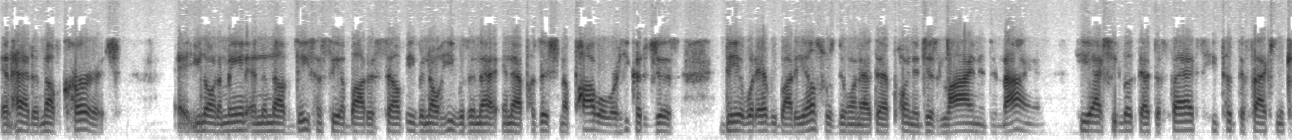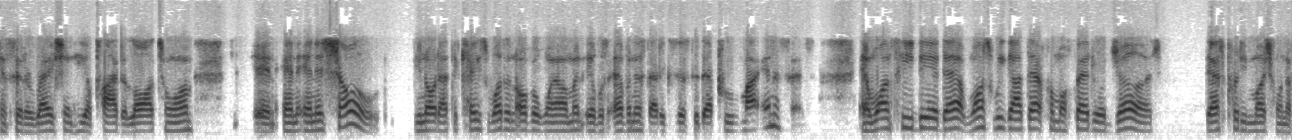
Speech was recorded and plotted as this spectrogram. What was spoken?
and had enough courage, Eh, you know what I mean, and enough decency about himself, even though he was in that in that position of power where he could have just did what everybody else was doing at that point and just lying and denying. He actually looked at the facts. He took the facts into consideration. He applied the law to them, and and and it showed, you know, that the case wasn't overwhelming. It was evidence that existed that proved my innocence. And once he did that, once we got that from a federal judge, that's pretty much when the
